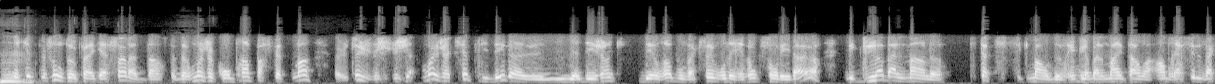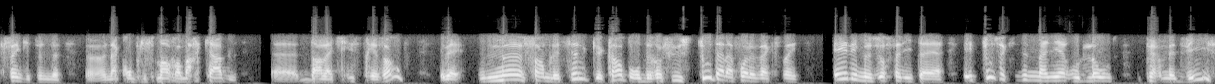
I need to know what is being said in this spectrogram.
Il y a quelque chose d'un peu agaçant là-dedans. C'est-à-dire, moi, je comprends parfaitement. Euh, tu sais, moi, j'accepte l'idée. Il y a des gens qui dérobent au vaccin pour des raisons qui sont les leurs, mais globalement, là, statistiquement, on devrait globalement être embrasser le vaccin, qui est un accomplissement remarquable euh, dans la crise présente. Eh bien, me semble-t-il que quand on refuse tout à la fois le vaccin et les mesures sanitaires et tout ce qui, d'une manière ou de l'autre, permet de vivre,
